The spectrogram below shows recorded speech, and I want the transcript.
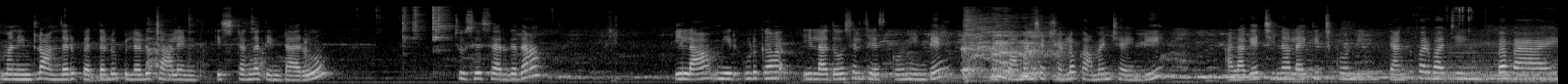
మన ఇంట్లో అందరూ పెద్దలు పిల్లలు చాలా ఇన్- ఇష్టంగా తింటారు. చూసేశారు కదా? ఇలా మీరు కూడా ఇలా దోశలు చేసుకొని తింటే కామెంట్ సెక్షన్లో కామెంట్ చేయండి. అలాగే చిన్న లైక్ ఇచ్చుకోండి. Thank you for watching bye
